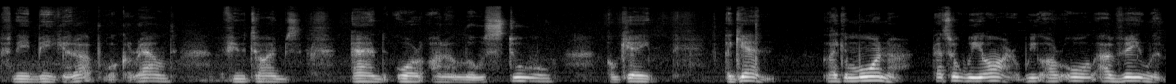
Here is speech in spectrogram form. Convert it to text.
If need be, get up, walk around a few times, and or on a low stool. Okay? Again, like a mourner. That's what we are. We are all avelim.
